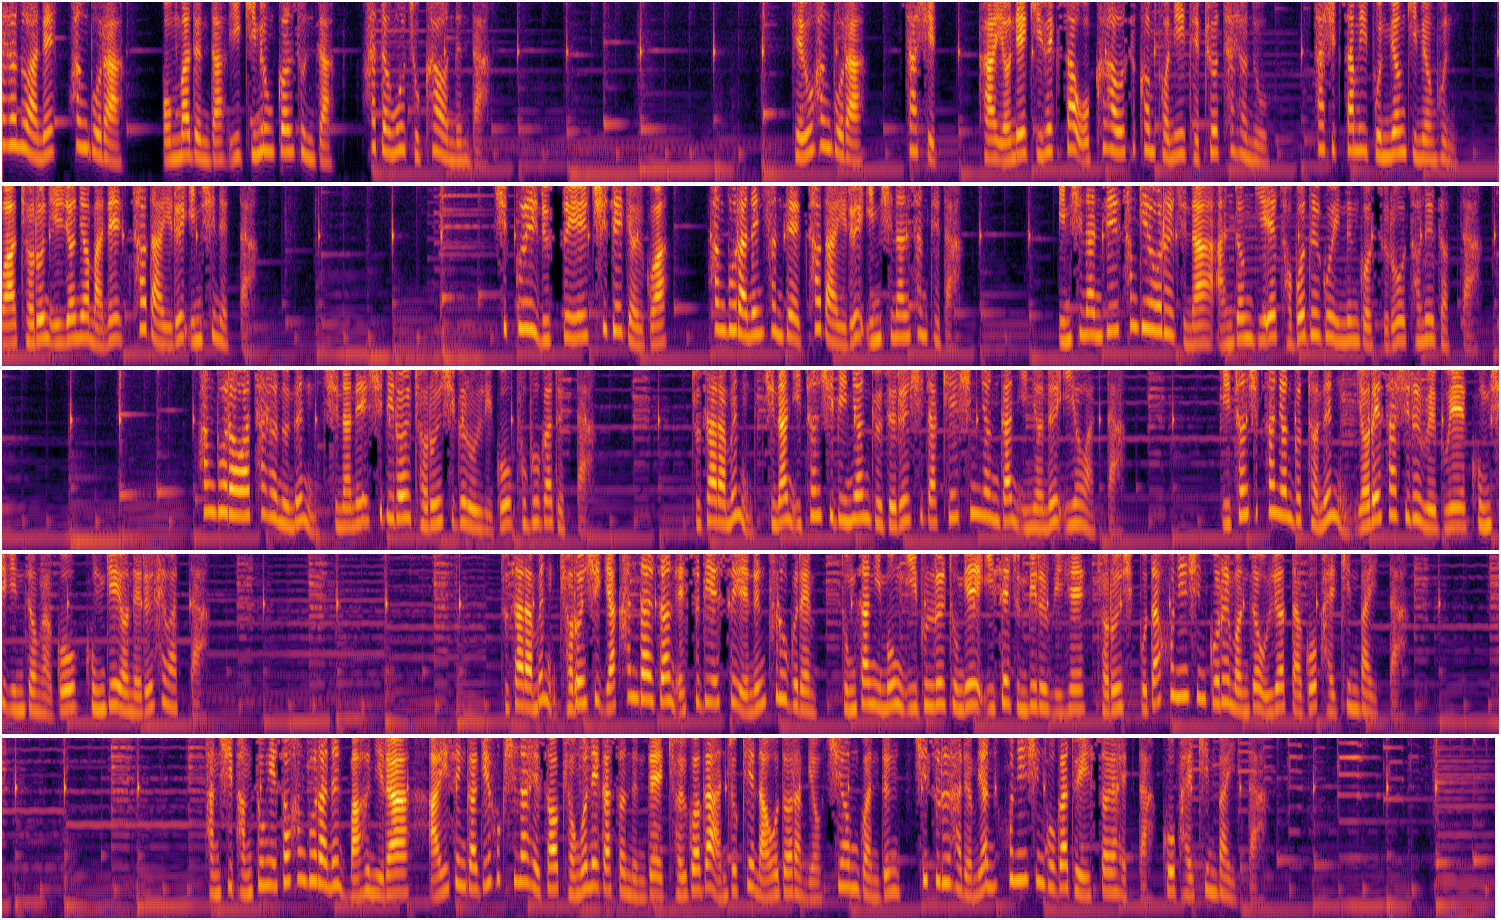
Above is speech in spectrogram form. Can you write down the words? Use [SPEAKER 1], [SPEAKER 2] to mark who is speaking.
[SPEAKER 1] 차현우 아내 황보라, 엄마 된다. 이 김용건 손자, 하정우 조카 얻는다. 배우 황보라, 40, 가 연예 기획사 오크하우스 컴퍼니 대표 차현우, 43이 본명 김영훈, 와 결혼 1년여 만에 첫 아이를 임신했다. 19일 뉴스일 취재 결과 황보라는 현재 첫 아이를 임신한 상태다. 임신한 지 3개월을 지나 안정기에 접어들고 있는 것으로 전해졌다. 황보라와 차현우는 지난해 11월 결혼식을 올리고 부부가 됐다. 두 사람은 지난 2012년 교제를 시작해 10년간 인연을 이어왔다. 2014년부터는 열애 사실을 외부에 공식 인정하고 공개 연애를 해왔다. 두 사람은 결혼식 약 한 달 전 SBS 예능 프로그램 동상이몽 이불을 통해 2세 준비를 위해 결혼식보다 혼인 신고를 먼저 올렸다고 밝힌 바 있다. 당시 방송에서 황보라는 마흔이라 아이 생각이 혹시나 해서 병원에 갔었는데 결과가 안 좋게 나오더라며 시험관 등 시술을 하려면 혼인 신고가 돼 있어야 했다고 밝힌 바 있다.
